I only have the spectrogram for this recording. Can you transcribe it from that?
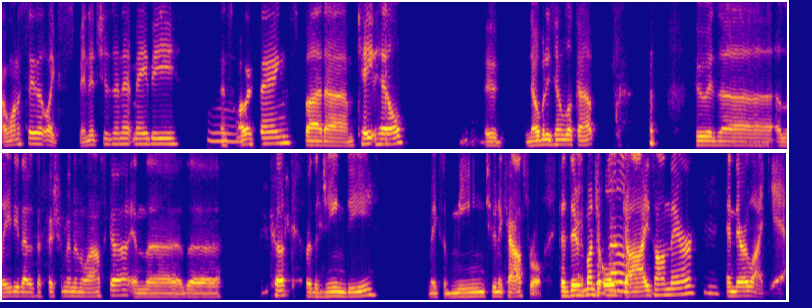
I want to say that like spinach is in it, maybe, and some other things. But um, Kate Hill, who nobody's gonna look up, who is a, a lady that is a fisherman in Alaska, and the the cook for the Gene D makes a mean tuna casserole because there's a bunch the of old boat. guys on there Mm. and they're like yeah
